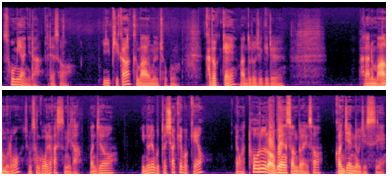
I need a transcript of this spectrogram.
솜이 아니라. 그래서 이 비가 그 마음을 조금 가볍게 만들어주기를 바라는 마음으로 좀 선곡을 해봤습니다. 먼저 이 노래부터 시작해 볼게요. 영화 토르 Love and Thunder에서 건즈 앤 로지스의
